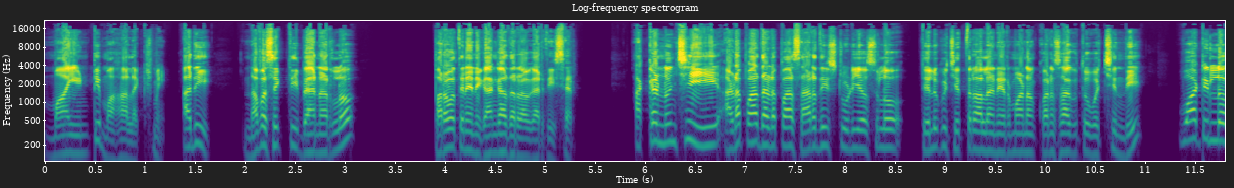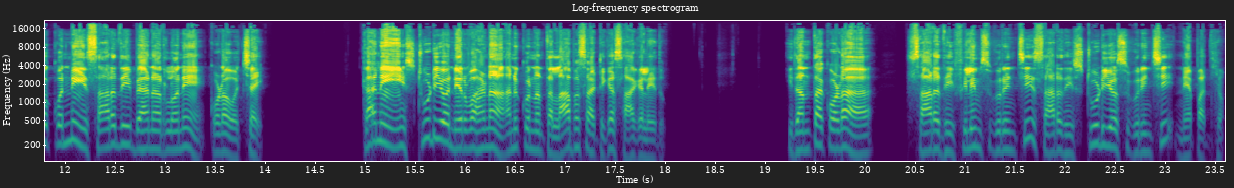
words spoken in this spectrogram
మా ఇంటి మహాలక్ష్మి. అది నవశక్తి బ్యానర్లో పర్వతనేని గంగాధరరావు గారు తీశారు. అక్కడ్నుంచి అడపాదడపా సారథి స్టూడియోస్లో తెలుగు చిత్రాల నిర్మాణం కొనసాగుతూ వచ్చింది. వాటిల్లో కొన్ని సారథి బ్యానర్లోనే కూడా వచ్చాయి. కానీ స్టూడియో నిర్వహణ అనుకున్నంత లాభసాటిగా సాగలేదు. ఇదంతా కూడా సారథి ఫిలిమ్స్ గురించి సారథి స్టూడియోస్ గురించి నేపథ్యం.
